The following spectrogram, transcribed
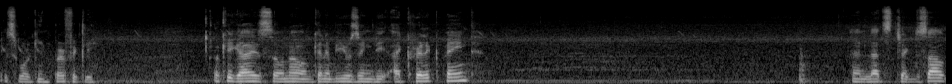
it's working perfectly. Okay guys, so now I'm gonna be using the acrylic paint. And let's check this out.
